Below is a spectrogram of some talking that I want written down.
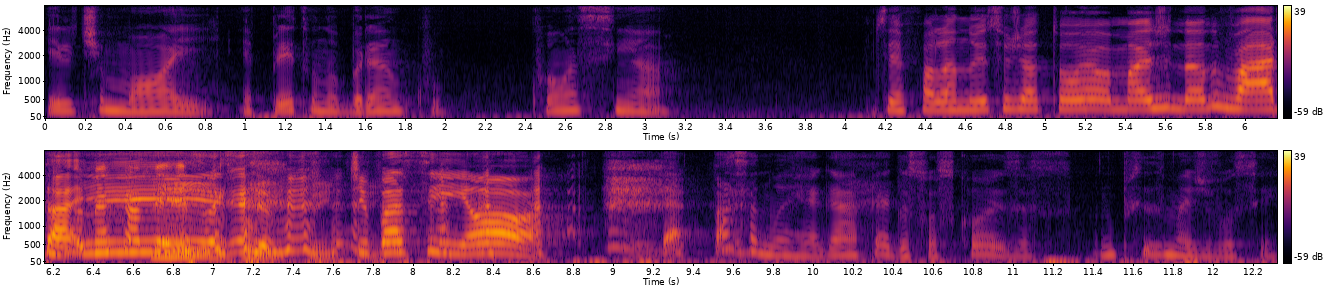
Ele te moe, é preto no branco, com assim, ó. Você falando isso, eu já tô imaginando vários Tá, na minha isso. cabeça. Sim, sim. Tipo assim, ó. Passa no RH, pega suas coisas. Não preciso mais de você.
